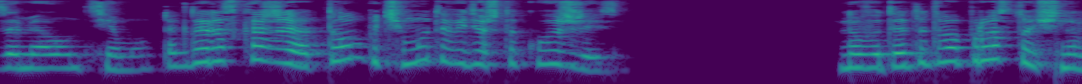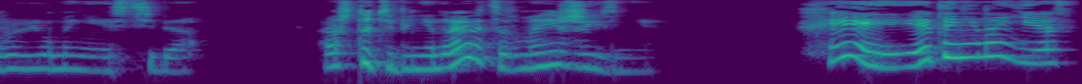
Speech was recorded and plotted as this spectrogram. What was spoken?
замял он тему. Тогда расскажи о том, почему ты ведешь такую жизнь. Но вот этот вопрос точно вывел меня из себя. А что тебе не нравится в моей жизни? Хей, это не наезд.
